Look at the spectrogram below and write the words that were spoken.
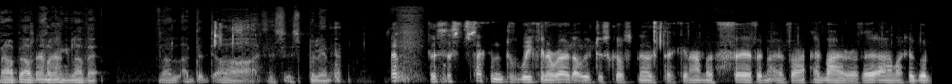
I, I fucking love it. I, I, oh, this is brilliant. This is the second week in a row that we've discussed nose picking. I'm a fervent admirer of it. I like a good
